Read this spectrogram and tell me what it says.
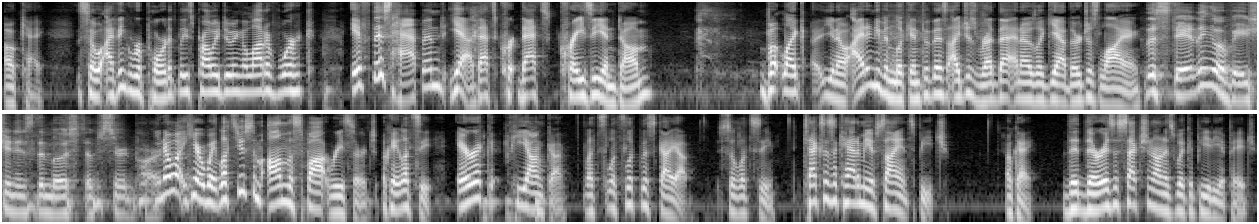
Okay. So I think reportedly is probably doing a lot of work. If this happened, yeah, that's cr- that's crazy and dumb but like you know i didn't even look into this. I just read that and i was like yeah they're just lying. The standing ovation is the most absurd part. you know what? Here wait let's do some on the spot research. Okay let's see. Eric pianka. Let's let's look this guy up. So let's see. Texas academy of science speech. Okay. Th there is a section on his wikipedia page.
